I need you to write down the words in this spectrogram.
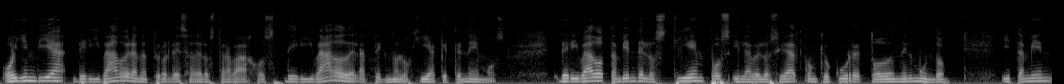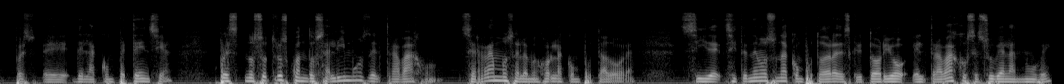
Hoy en día, derivado de la naturaleza de los trabajos, derivado de la tecnología que tenemos, derivado también de los tiempos y la velocidad con que ocurre todo en el mundo, y también pues eh, de la competencia, pues nosotros cuando salimos del trabajo, cerramos a lo mejor la computadora, Si, si, tenemos una computadora de escritorio, el trabajo se sube a la nube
